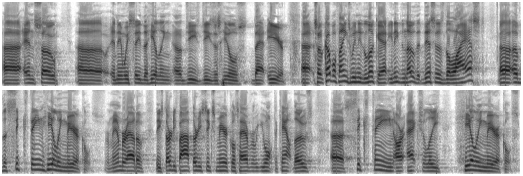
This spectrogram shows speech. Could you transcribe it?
Uh, and so uh, and then we see the healing of Jesus. Jesus heals that ear. Uh, so, a couple things we need to look at. You need to know that this is the last uh, of the 16 healing miracles. Remember, out of these 35, 36 miracles, however you want to count those, uh, 16 are actually healing miracles.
